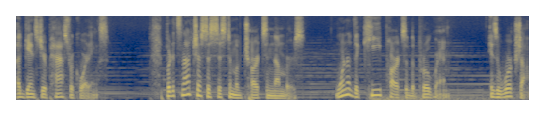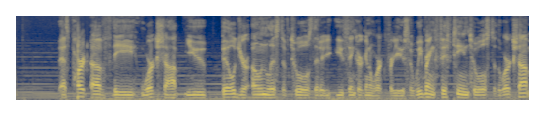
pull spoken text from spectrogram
against your past recordings. But it's not just a system of charts and numbers. One of the key parts of the program is a workshop as part of the workshop, you build your own list of tools that you think are going to work for you. So we bring 15 tools to the workshop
